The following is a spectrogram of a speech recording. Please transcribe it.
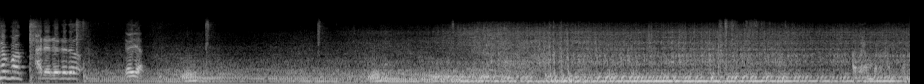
Cepat. Ada, ada, ada. Ya, ya. Apa yang berangkat?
